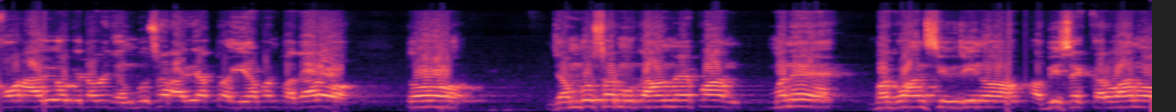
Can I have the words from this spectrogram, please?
ફોન આવ્યો કે તમે જંબુસર આવ્યા તો અહીંયા પણ પધારો. તો જંબુસર મુકામે પણ મને ભગવાન શિવજીનો અભિષેક કરવાનો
